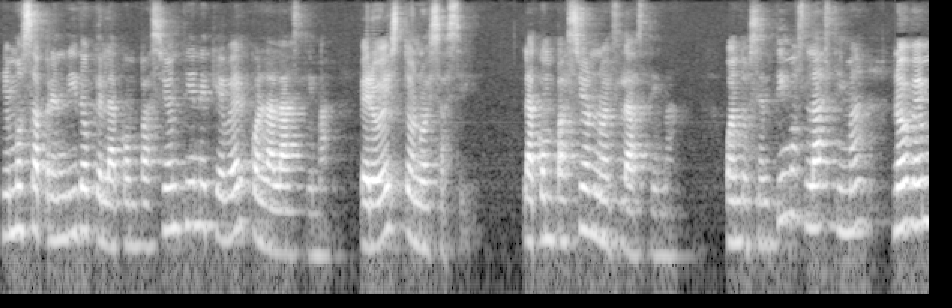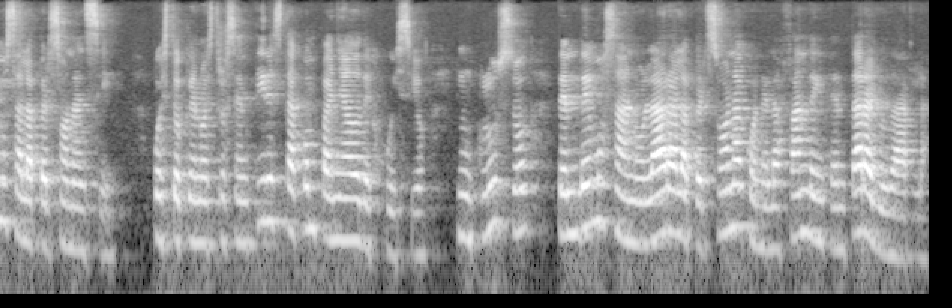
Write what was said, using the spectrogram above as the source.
hemos aprendido que la compasión tiene que ver con la lástima, pero esto no es así. La compasión no es lástima. Cuando sentimos lástima, no vemos a la persona en sí, puesto que nuestro sentir está acompañado de juicio. Incluso tendemos a anular a la persona con el afán de intentar ayudarla.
